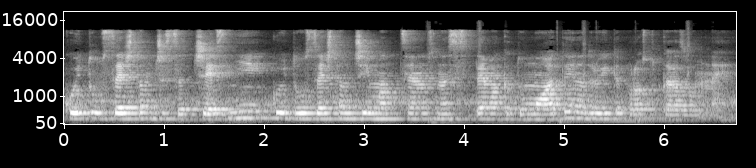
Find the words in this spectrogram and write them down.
които усещам, че са честни, които усещам, че имат ценностна система като моята и на другите просто казвам не.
